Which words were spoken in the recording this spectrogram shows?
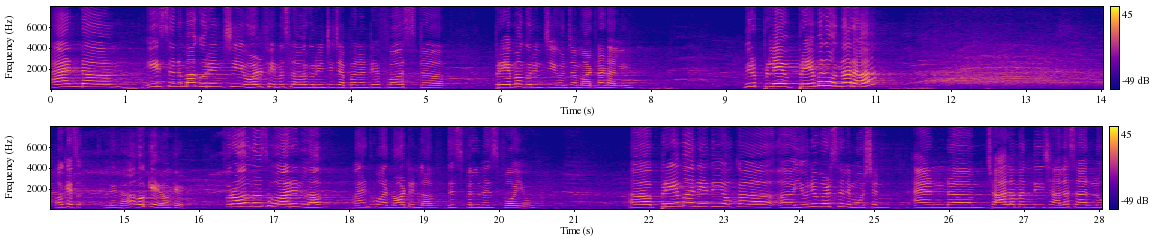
అండ్ um, ఈ సినిమా గురించి వరల్డ్ ఫేమస్ లవర్ గురించి చెప్పాలంటే ఫస్ట్ uh, ప్రేమ గురించి కొంచెం మాట్లాడాలి. మీరు ప్లే ప్రేమలో ఉన్నారా? ఓకే సో లేదా? Okay okay for all those who are in love and who are not in love this film is for you ప్రేమ అనేది ఒక యూనివర్సల్ ఎమోషన్ అండ్ చాలామంది చాలాసార్లు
